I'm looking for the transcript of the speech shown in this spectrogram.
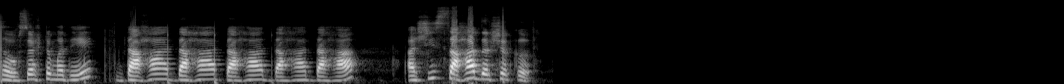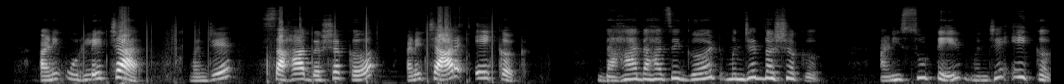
चौसष्टमध्ये दहा दहा दहा दहा दहा अशी सहा दशकं. आणि उरले चार म्हणजे सहा दशकं आणि चार एकक. दहा दहाचे गट म्हणजे दशक आणि सुटे म्हणजे एकक.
